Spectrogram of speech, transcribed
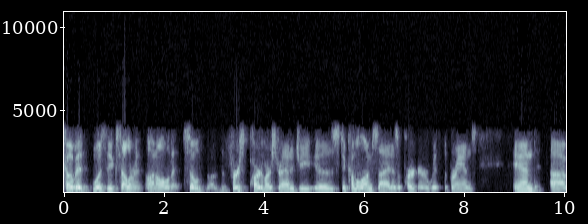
COVID was the accelerant on all of it. So the first part of our strategy is to come alongside as a partner with the brands. And uh,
